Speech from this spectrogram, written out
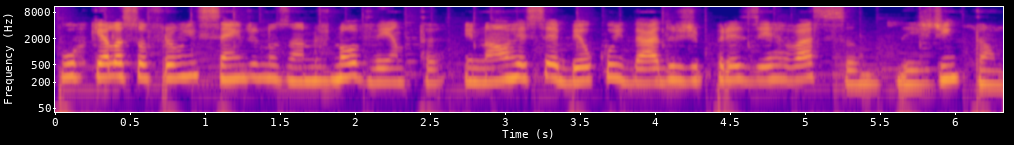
porque ela sofreu um incêndio nos anos 90 e não recebeu cuidados de preservação desde então.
